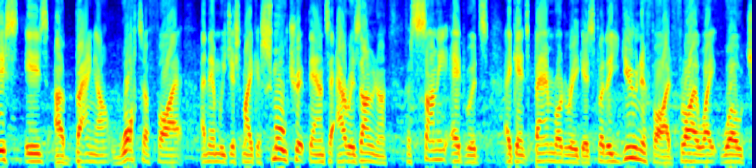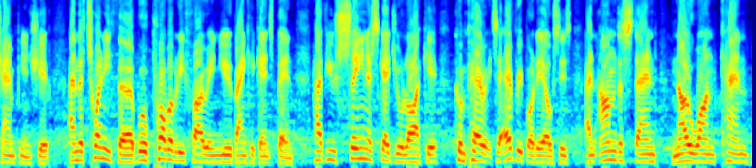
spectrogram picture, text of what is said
This is a banger. What a fight. And then we just make a small trip down to Arizona for Sunny Edwards against Bam Rodriguez for the unified flyweight world championship. And the 23rd we'll probably throw in Eubank against Ben. Have you seen a schedule like it? Compare it to everybody else's and understand no one can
